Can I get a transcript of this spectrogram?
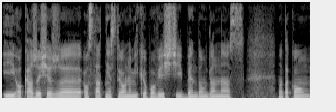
i okaże się, że ostatnie strony mikropowieści będą dla nas no taką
